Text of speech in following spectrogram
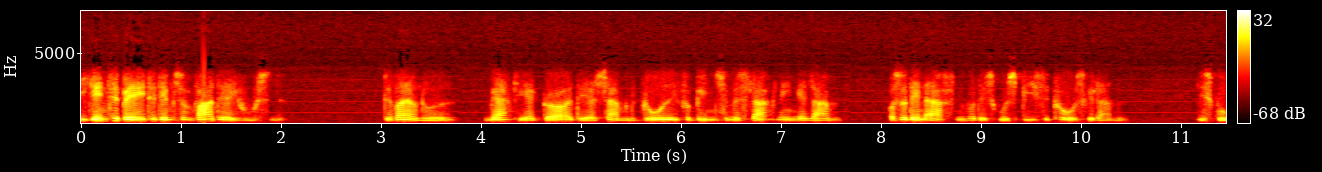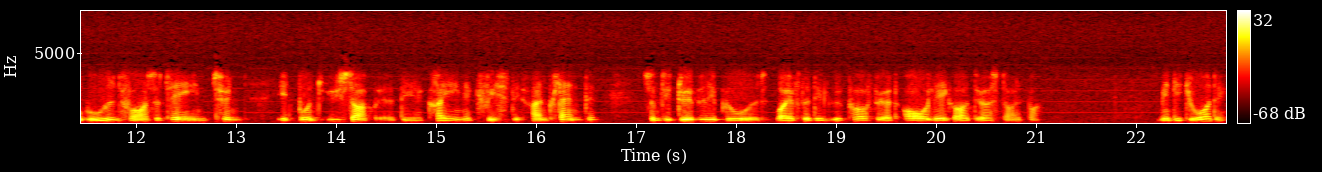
Igen tilbage til dem, som var der i husene. Det var jo noget mærkeligt at gøre det at samle blod i forbindelse med slagningen af lam, Og så den aften, hvor det skulle spise påskelammet. De skulle gå udenfor og så tage en tynd, et bundt ysop, det er grene, kviste fra en plante, som de dyppede i blodet, hvorefter det blev påført overlægger og dørstolper. Men de gjorde det.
